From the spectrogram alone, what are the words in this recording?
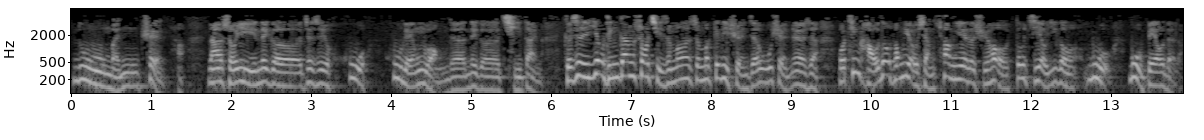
入门券哈，那所以那个就是互互联网的那个期待嘛。可是又廷刚说起什么什么给你选择无选二是，我听好多朋友想创业的时候，都只有一个目目标的了，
